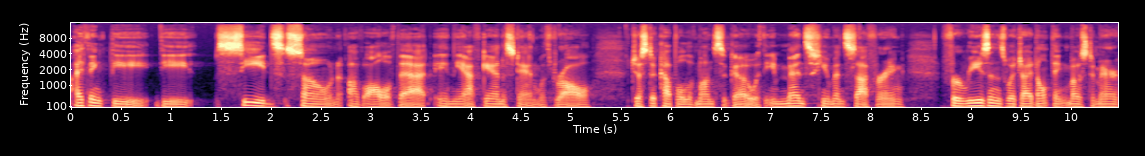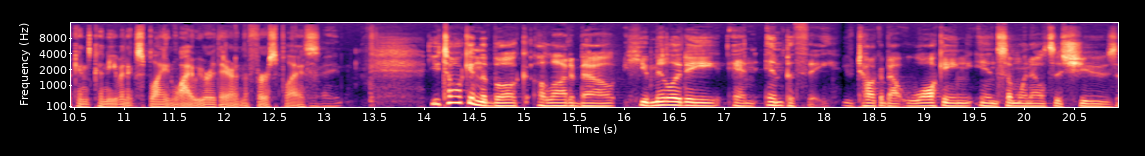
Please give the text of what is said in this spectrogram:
I think, the, the seeds sown of all of that in the Afghanistan withdrawal just a couple of months ago with immense human suffering for reasons which I don't think most Americans can even explain why we were there in the first place. Right. You talk in the book a lot about humility and empathy. You talk about walking in someone else's shoes.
